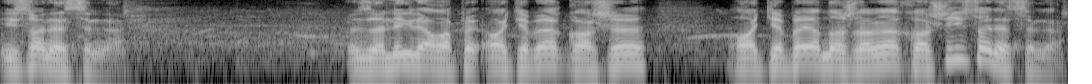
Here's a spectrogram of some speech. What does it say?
İnsan etsinler. Özellikle AKP'ye karşı, AKP yandaşlarına karşı insan etsinler.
